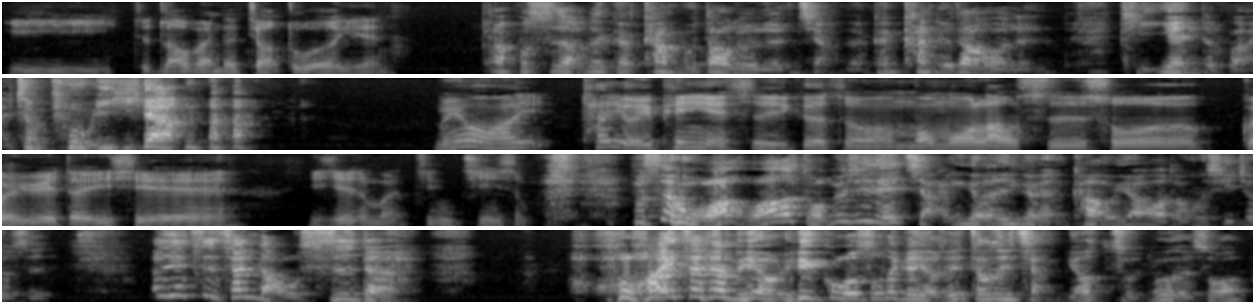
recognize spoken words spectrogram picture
以就老板的角度而言，啊不是啊，那个看不到的人讲的，跟看得到的人体验的本来就不一样啊。没有啊，他有一篇也是一个什么某某老师说鬼月的一些一些什么禁忌什么。不是我要我要我必须得讲一个一个很靠腰的东西，就是那些自称老师的。我还真的没有遇过说那个有些东西讲比较准，或者说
